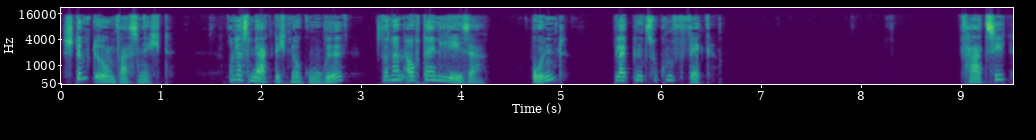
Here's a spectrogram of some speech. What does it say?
stimmt irgendwas nicht. Und das merkt nicht nur Google, sondern auch dein Leser. Und bleibt in Zukunft weg. Fazit?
